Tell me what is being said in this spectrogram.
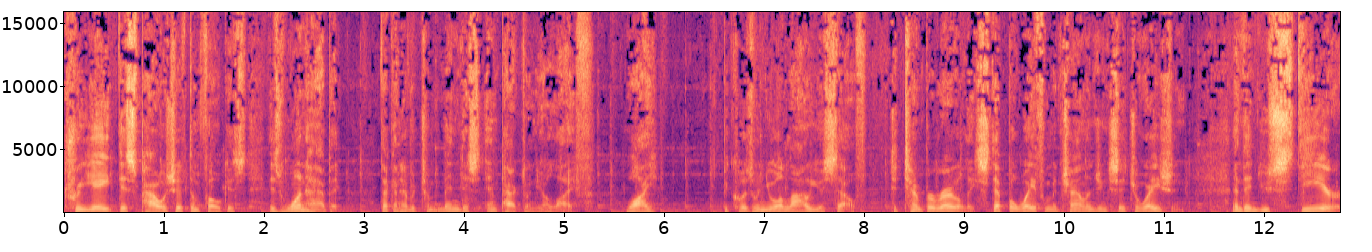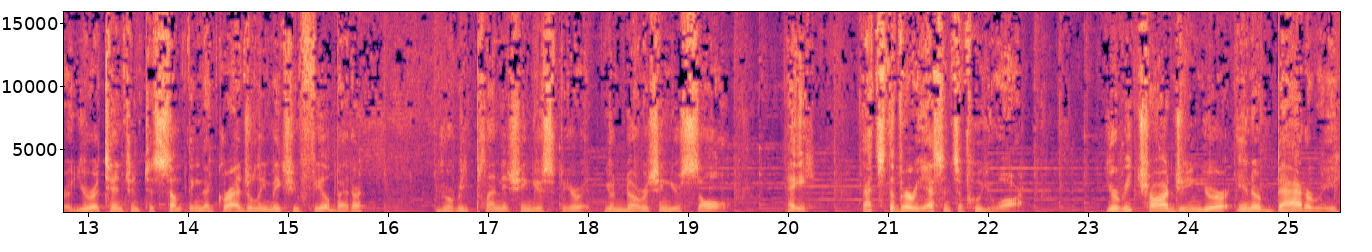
create this power shift in focus is one habit that can have a tremendous impact on your life. Why? Because when you allow yourself to temporarily step away from a challenging situation and then you steer your attention to something that gradually makes you feel better, you're replenishing your spirit, you're nourishing your soul. Hey, that's the very essence of who you are. You're recharging your inner battery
